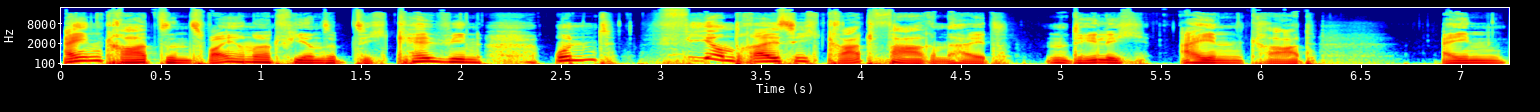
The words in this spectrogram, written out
1 Grad sind 274 Kelvin und 34 Grad Fahrenheit. Natürlich 1 Grad. 1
